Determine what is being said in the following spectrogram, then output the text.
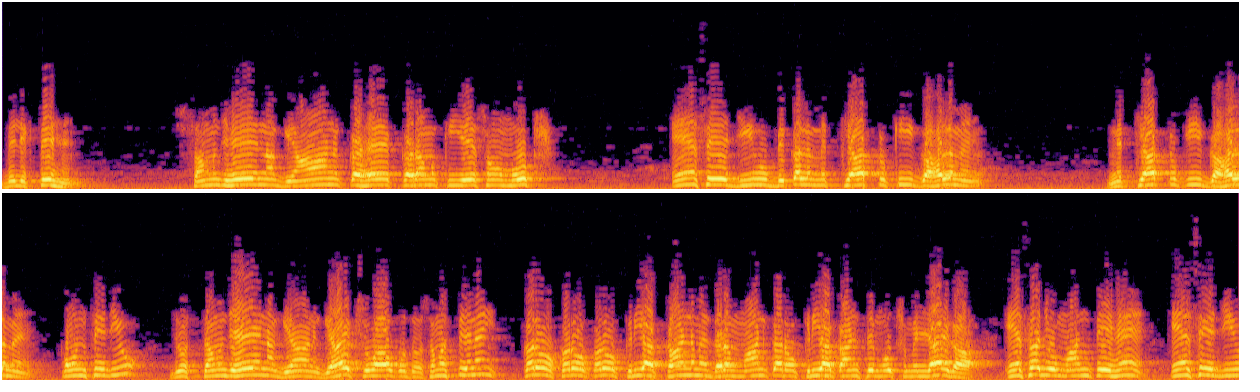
वे लिखते हैं समझे न ज्ञान, कहे कर्म किए सो मोक्ष। ऐसे जीव विकल मिथ्यात्व की गहल में, मिथ्यात्व की गहल में कौन से जीव? जो समझे न ज्ञान, ज्ञायक स्वभाव को तो समझते नहीं। करो करो करो क्रिया कांड में धर्म मानकर और क्रिया कांड से मोक्ष मिल जाएगा। ऐसा जो मानते हैं, ऐसे जीव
